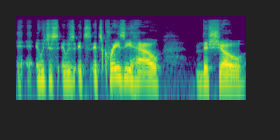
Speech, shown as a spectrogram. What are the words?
it, it was just it was it's it's crazy how this show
